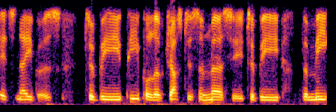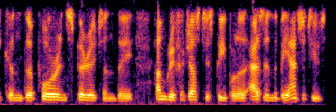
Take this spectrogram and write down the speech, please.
its neighbors, to be people of justice and mercy, to be the meek and the poor in spirit and the hungry for justice people, as in the Beatitudes.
